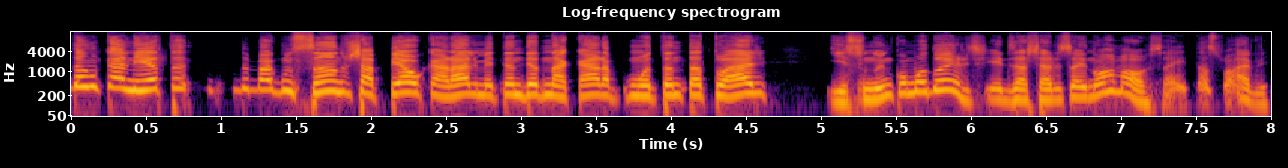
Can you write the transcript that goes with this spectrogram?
dando caneta, bagunçando, chapéu, caralho, metendo dedo na cara, montando tatuagem. Isso não incomodou eles. Eles acharam isso aí normal. Isso aí tá suave.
